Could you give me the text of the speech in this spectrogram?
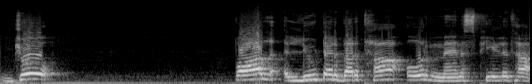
जो पॉल ल्यूटरबर था और मैनसफील्ड था।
